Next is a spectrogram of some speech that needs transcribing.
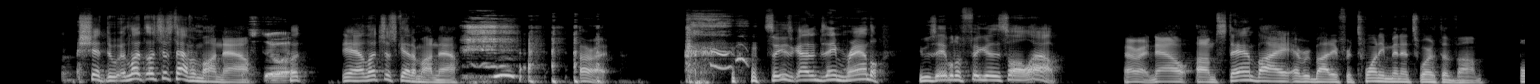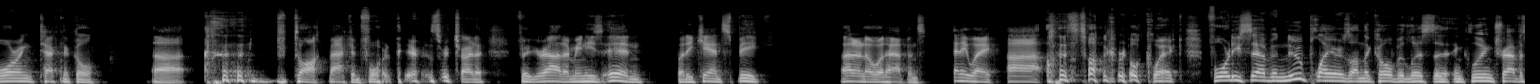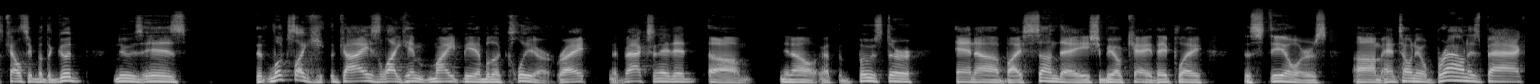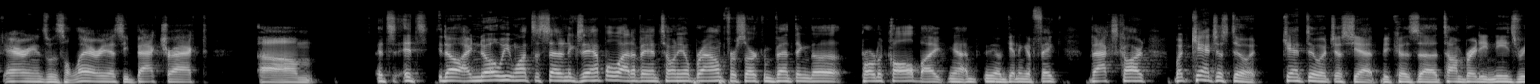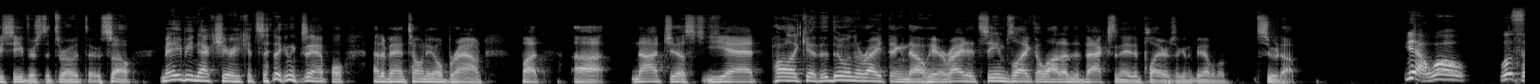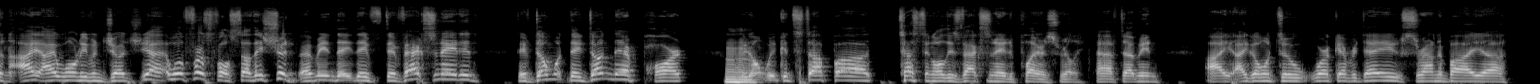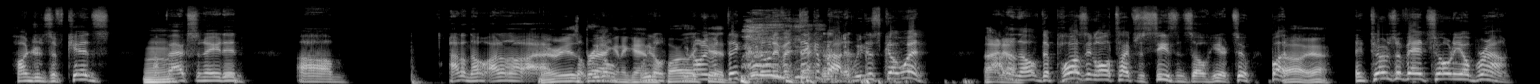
shit. Do, let, let's just have him on now. Let's do it. Let, yeah, let's just get him on now. all right. so he's got his name Randall. He was able to figure this all out. All right. Now, um, stand by everybody for 20 minutes worth of um, boring technical uh, talk back and forth here as we try to figure out. I mean, he's in, but he can't speak. I don't know what happens. Anyway, uh, let's talk real quick. 47 new players on the COVID list, uh, including Travis Kelce. But the good news is it looks like guys like him might be able to clear, right? They're vaccinated, um, you know, got the booster. And uh, by Sunday, he should be okay. They play the Steelers. Um, Antonio Brown is back. Arians was hilarious. He backtracked. Um, it's it's you know I know he wants to set an example out of Antonio Brown for circumventing the protocol by you know, you know getting a fake vax card, but can't just do it. Can't do it just yet because uh, Tom Brady needs receivers to throw it to. So maybe next year he could set an example out of Antonio Brown, but uh, not just yet. Parlay Kid, they're doing the right thing though here, right? It seems like a lot of the vaccinated players are going to be able to suit up. Yeah, well, listen, I, I won't even judge. Yeah, well, first of all, so they should. I mean, they they've they're vaccinated. They've done what they've done their part. Mhm. We don't. We could stop uh, testing all these vaccinated players. Really, after I mean, I I go into work every day surrounded by uh, hundreds of kids. I'm Mhm. vaccinated. Um, I don't know. I don't know. I, There he is we don't- bragging again, We don't, we don't even think. We don't even think about it. We just go in. I I, don't know. They're pausing all types of seasons though here too. But Oh yeah. in terms of Antonio Brown,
